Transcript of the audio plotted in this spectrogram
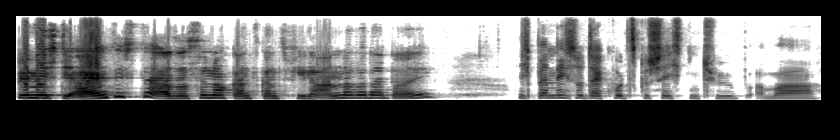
Bin ich die Einzige? Also es sind noch ganz, ganz viele andere dabei. Ich bin nicht so der Kurzgeschichtentyp, aber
